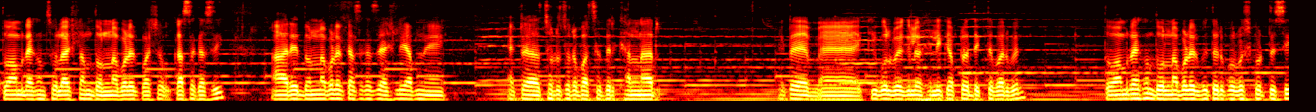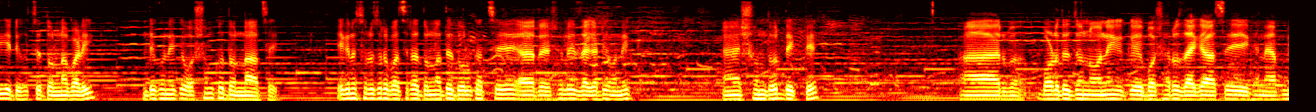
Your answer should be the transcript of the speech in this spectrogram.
তো আমরা এখন চলে আসলাম দোলনাবাড়ির পাশে কাছাকাছি। আর এই দোলনাবাড়ির কাছাকাছি আসলে আপনি একটা ছোট ছোট বাচ্চাদের খেলনার একটা কি বলব এগুলো, হেলিকপ্টার দেখতে পারবেন। তো আমরা এখন দোলনাবাড়ির ভিতরে প্রবেশ করতেছি, এটি হচ্ছে দোলনাবাড়ি। দেখুন, একে অসংখ্য দোলনা আছে। এখানে ছোট ছোট বাচ্চারা দোলনাতে দোল খাচ্ছে, আর আসলে জায়গাটি অনেক সুন্দর দেখতে। আর বড়দের জন্য অনেক বসারও জায়গা আছে। এখানে আপনি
